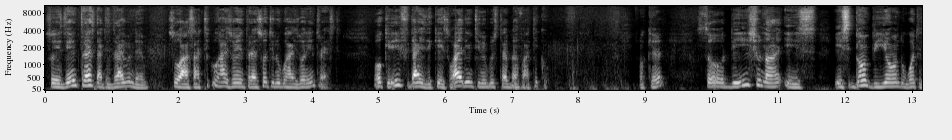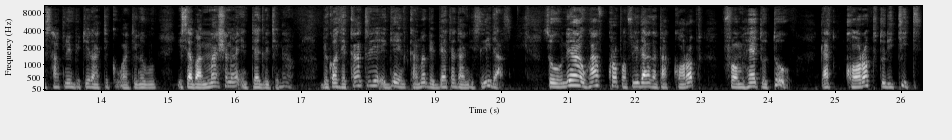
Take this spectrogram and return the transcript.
So it's the interest that is driving them. So as Atiku has one interest, so Tinubu has one interest. Okay, if that is the case, why didn't Tinubu step down for Atiku? Okay, so the issue now is is gone beyond what is happening between Atiku and Tinubu. It's about national integrity now, because the country again cannot be better than its leaders. So now we have crop of leaders that are corrupt from head to toe that corrupt to the teeth,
